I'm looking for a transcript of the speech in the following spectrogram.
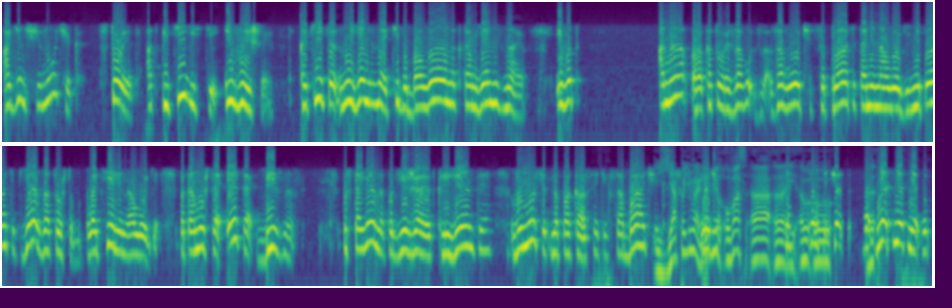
один щеночек стоит от 50 и выше. Какие-то, ну, я не знаю, типа баллонок там, я не знаю. И вот она, э, которая заводчица, платит они налоги, не платит, я за то, чтобы платили налоги, потому что это бизнес постоянно подъезжают клиенты, выносят на показ этих собачек. Я понимаю, Людмила, у вас... А, а, нет, а, сейчас, да. нет, нет, нет, вот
